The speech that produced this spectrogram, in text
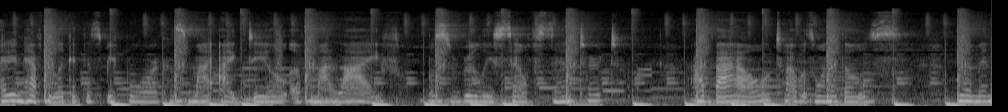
I didn't have to look at this before because my ideal of my life was really self centered. I vowed, I was one of those women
